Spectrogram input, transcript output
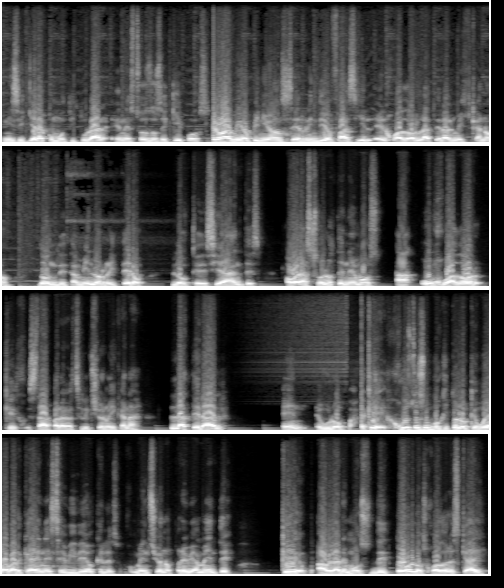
ni siquiera como titular en estos dos equipos, pero a mi opinión se rindió fácil el jugador lateral mexicano, donde también lo reitero, lo que decía antes, ahora solo tenemos a un jugador que está para la selección mexicana lateral en Europa. Que justo es un poquito lo que voy a abarcar en ese video que les menciono previamente, que hablaremos de todos los jugadores que hay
